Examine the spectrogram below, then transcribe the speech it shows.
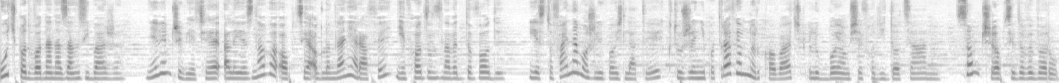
Łódź podwodna na Zanzibarze. Nie wiem czy wiecie, ale jest nowa opcja oglądania rafy, nie wchodząc nawet do wody. Jest to fajna możliwość dla tych, którzy nie potrafią nurkować lub boją się wchodzić do oceanu. Są trzy opcje do wyboru.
